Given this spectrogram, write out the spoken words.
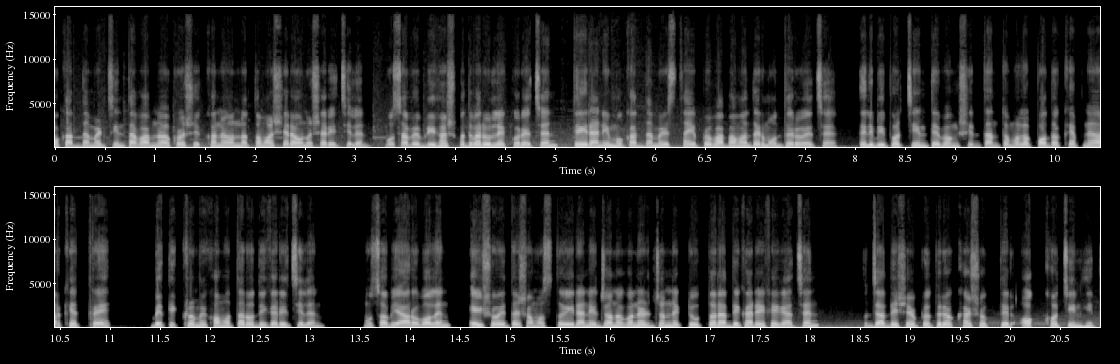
মোকাদ্দমের চিন্তাভাবনা ও প্রশিক্ষণে অন্যতম সেরা অনুসারী ছিলেন। মুসাবি বৃহস্পতিবার উল্লেখ করেছেন, তেহরানি মোকাদ্দমের স্থায়ী প্রভাব আমাদের মধ্যে রয়েছে। তিনি বিপদচিন্তা এবং সিদ্ধান্তমূলক পদক্ষেপ নেওয়ার ক্ষেত্রে ব্যতিক্রমী ক্ষমতার অধিকারী ছিলেন। মুসাবি আরও বলেন, এই শহীদে সমস্ত ইরানি জনগণের জন্য একটি উত্তরাধিকার রেখে গেছেন যা দেশের প্রতিরক্ষা শক্তির অক্ষ চিহ্নিত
